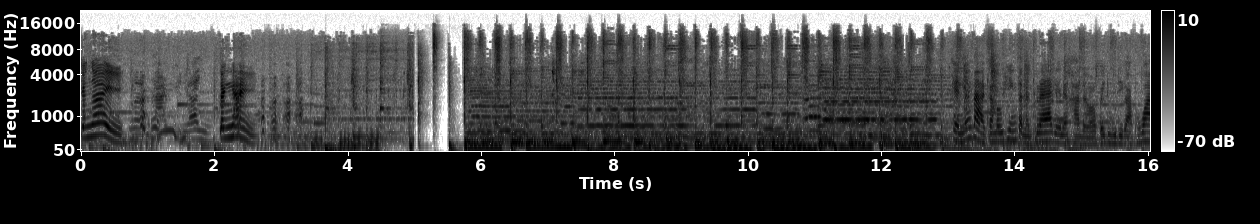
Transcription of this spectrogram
จะไงยังไงจะไงเห็นตั้งแต่การมาทิ้งแต่แรกเลยนะคะ เดี๋ยวเราไปดูดีกว่า เพราะว่า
